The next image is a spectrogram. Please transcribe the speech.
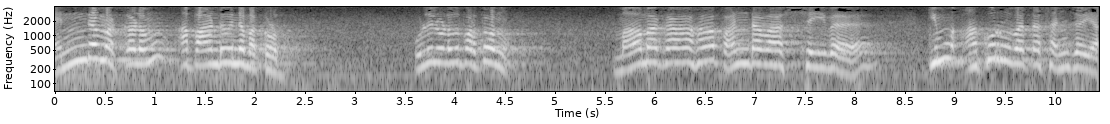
എന്റെ മക്കളും ആ പാണ്ഡുവിന്റെ മക്കളും. ഉള്ളിലുള്ളത് പുറത്തു വന്നു. മാമകാഹ പാണ്ഡവാശൈവ കിം അകുർവത സഞ്ജയ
